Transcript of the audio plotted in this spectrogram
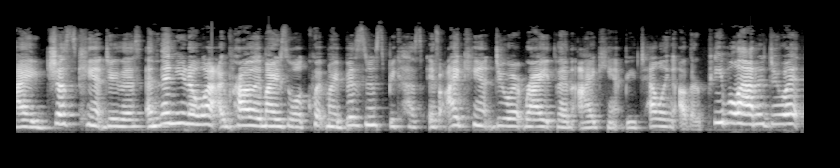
I just can't do this. And then you know what? I probably might as well quit my business because if I can't do it right, then I can't be telling other people how to do it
